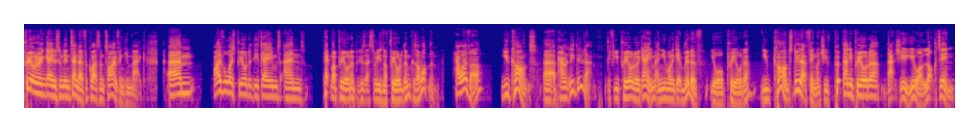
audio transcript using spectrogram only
pre-ordering games from Nintendo for quite some time. Thinking back, um, I've always pre-ordered these games and kept my pre-order because that's the reason I pre-ordered them because I want them. However, you can't uh, apparently do that. If you pre-order a game and you want to get rid of your pre-order, you can't do that thing. Once you've put down your pre-order, that's you. You are locked in.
